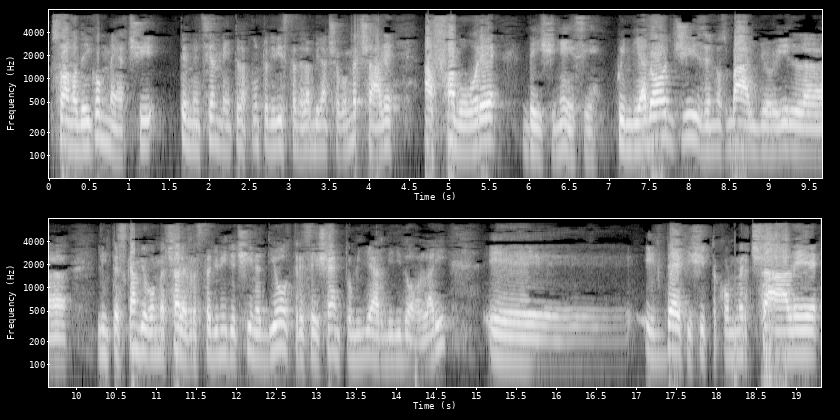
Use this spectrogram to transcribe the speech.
sono dei commerci tendenzialmente dal punto di vista della bilancia commerciale a favore dei cinesi. Quindi ad oggi, se non sbaglio, il, l'interscambio commerciale fra Stati Uniti e Cina è di oltre 600 miliardi di dollari e il deficit commerciale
